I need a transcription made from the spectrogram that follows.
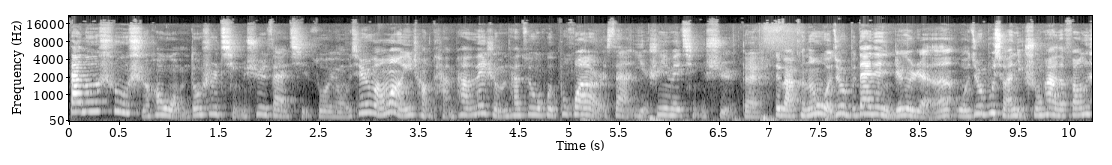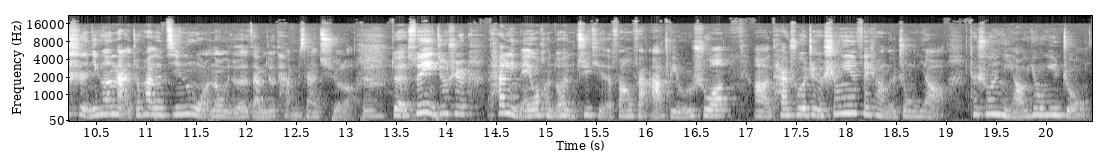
大多数时候我们都是情绪在起作用。其实往往一场谈判，为什么他最后会不欢而散，也是因为情绪。对，对吧？可能我就是不待见你这个人，我就是不喜欢你说话的方式，你可能哪句话就激怒我，那我觉得咱们就谈不下去了。对所以就是它里面有很多很具体的方法啊，比如说啊，他说这个声音非常的重要，他说你要用一种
